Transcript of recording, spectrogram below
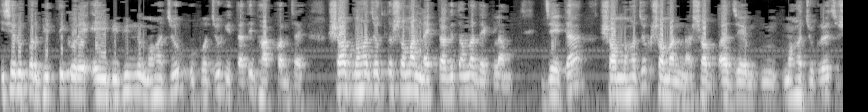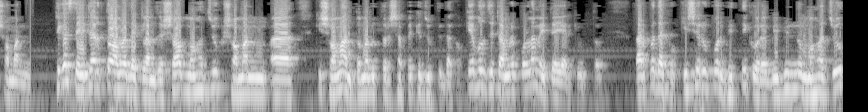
কিসের উপর ভিত্তি করে এই বিভিন্ন মহাযুগ, উপযুগ ইত্যাদি ভাগ করা যায়? সব মহাযুগ তো সমান না, একটু আগে তো আমরা দেখলাম যে এটা সব মহাযুগ সমান না, সব যে মহাযুগ রয়েছে সমান না। ঠিক আছে, এটার তো আমরা দেখলাম যে সব মহাযুগ সমান কি সমান? তোমার উত্তরের সাপেক্ষে যুক্তি দেখো। কেবল যেটা আমরা করলাম এটাই আর কি উত্তর। তারপর দেখো, কিসের উপর ভিত্তি করে বিভিন্ন মহাযুগ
